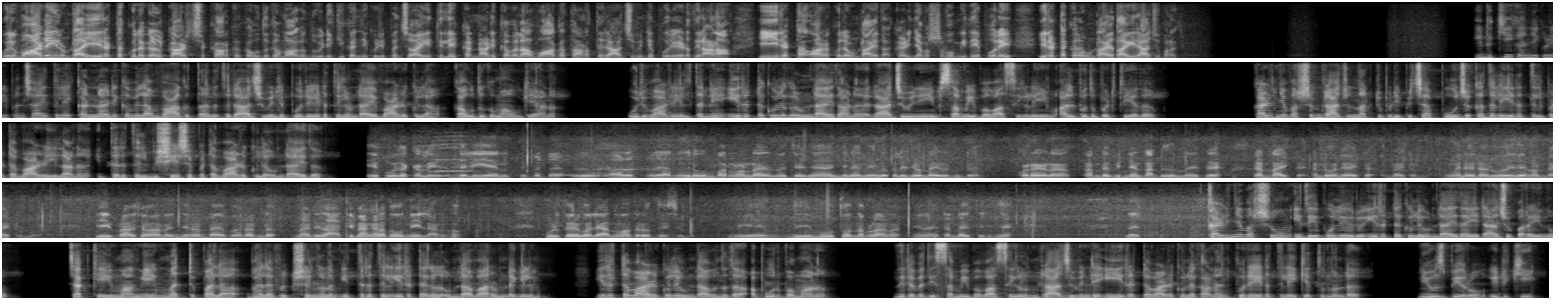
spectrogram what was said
ഒരു വാഴയിലുണ്ടായ ഇരട്ടക്കുലകൾ കാഴ്ചക്കാർക്ക് കൗതുകമാകുന്നു. ഇടുക്കി കഞ്ഞിക്കുഴി പഞ്ചായത്തിലെ കണ്ണാടിക്കവല വാകത്താണത്ത് രാജുവിന്റെ പുരയിടത്തിലാണ് ഈ ഇരട്ട വാഴക്കുല ഉണ്ടായത്. കഴിഞ്ഞ വർഷവും ഇതേപോലെ ഇരട്ടക്കുല ഉണ്ടായതായി രാജു പറഞ്ഞു. ഇടുക്കി കഞ്ഞിക്കുഴി പഞ്ചായത്തിലെ കണ്ണാടിക്കവല വാകത്താനത്ത് രാജുവിന്റെ പുരയിടത്തിലുണ്ടായ വാഴക്കുല കൗതുകമാവുകയാണ്. ഒരു വാഴയിൽ തന്നെ ഇരട്ടക്കുലകൾ ഉണ്ടായതാണ് രാജുവിനെയും സമീപവാസികളെയും അത്ഭുതപ്പെടുത്തിയത്. കഴിഞ്ഞ വർഷം രാജു നട്ടുപിടിപ്പിച്ച പൂജക്കദളി ഇനത്തിൽപ്പെട്ട വാഴയിലാണ് ഇത്തരത്തിൽ വിശേഷപ്പെട്ട വാഴക്കുല ഉണ്ടായത്. ഈ പൂജക്കള്ളി ഇനത്തിൽപ്പെട്ട ഒരു വാഴക്കുലയായിരുന്നു. ഇതിന് മുമ്പ് ഒരെണ്ണം ഉണ്ടായെന്ന് വെച്ച് കഴിഞ്ഞാൽ ഇങ്ങനെ നീളത്തിൽ ഉണ്ടായിട്ടുണ്ട്. കുറേ ഇട തണ്ട് പിന്നെയും തണ്ട് തിന്നേച്ച് രണ്ടായിട്ട് രണ്ട് കൊല്ലമായിട്ട് ഉണ്ടായിട്ടുണ്ട്. അങ്ങനെ ഒരു അനുഭവം ഇതിലും ഉണ്ടായിട്ടുള്ളൂ. ഈ പ്രാവശ്യമാണ് ഇങ്ങനെ ഉണ്ടായപ്പോൾ രണ്ട് നാട്ടിയത് ആദ്യമേ അങ്ങനെ തോന്നിയില്ലായിരുന്നു. മുഴുത്തൊരു കൊലയാന്ന് മാത്രമേ ഉദ്ദേശിച്ചുള്ളൂ. പിന്നെ ഈ മൂത്ത് വന്നപ്പോഴാണ് ഇങ്ങനെ രണ്ടായി തിരിഞ്ഞ് കഴിഞ്ഞ വർഷവും ഇതേപോലെ ഒരു ഇരട്ടക്കുല ഉണ്ടായതായി രാജു പറയുന്നു. ചക്കയും മാങ്ങയും മറ്റു പല ഫലവൃക്ഷങ്ങളും ഇത്തരത്തിൽ ഇരട്ടകൾ ഉണ്ടാവാറുണ്ടെങ്കിലും ഇരട്ട വാഴക്കുല ഉണ്ടാവുന്നത് അപൂർവമാണ്. നിരവധി സമീപവാസികളും രാജുവിന്റെ ഈ ഇരട്ട വാഴക്കുല കാണാൻ പുരയിടത്തിലേക്ക് എത്തുന്നുണ്ട്. News bureau Idukki.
